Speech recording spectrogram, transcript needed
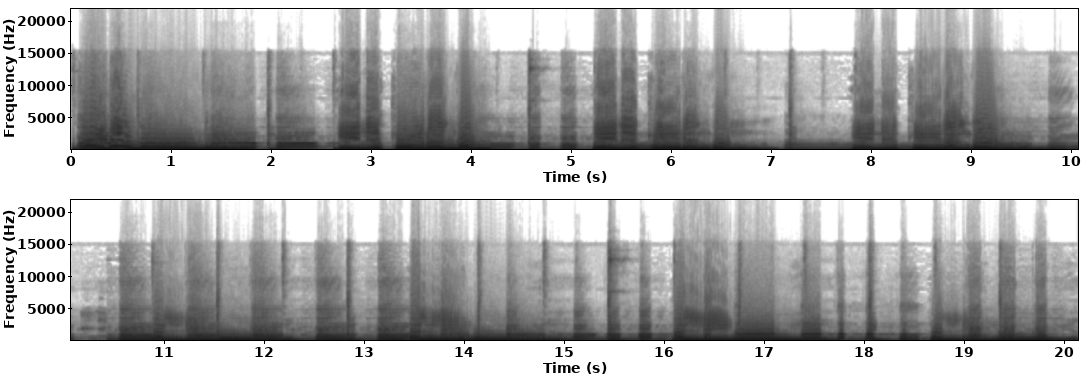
கடவுளே எனக்கு இறங்கும் எனக்கு இறங்கும் எனக்கு இறங்கும் அல்லேலூயா அல்லேலூயா அல்லேலூயா அல்லேலூயா.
